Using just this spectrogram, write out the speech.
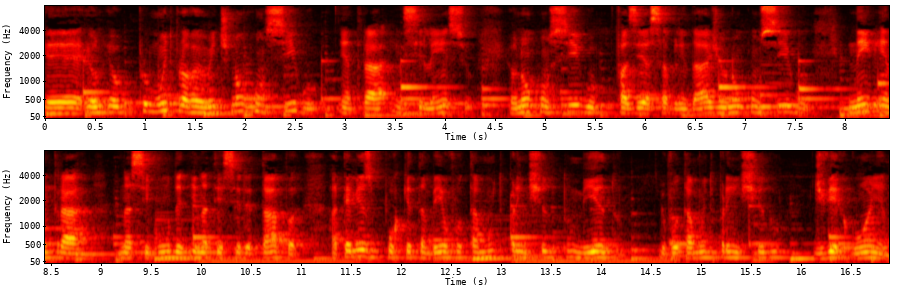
é, eu, eu, muito provavelmente não consigo entrar em silêncio, eu não consigo fazer essa blindagem, eu não consigo nem entrar na segunda e na terceira etapa, até mesmo porque também eu vou estar muito preenchido do medo, eu vou estar muito preenchido de vergonha,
